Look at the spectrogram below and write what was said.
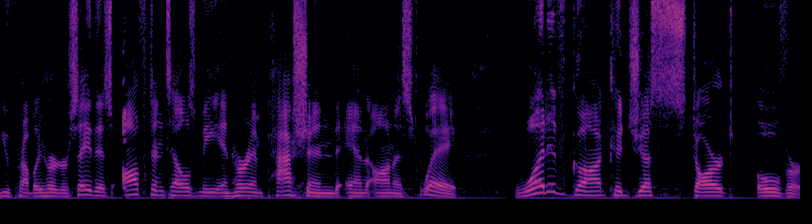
you've probably heard her say this, often tells me in her impassioned and honest way, what if God could just start over?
